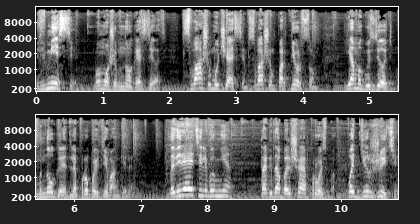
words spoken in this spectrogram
Вместе мы можем многое сделать. С вашим участием, с вашим партнерством я могу сделать многое для проповеди Евангелия. Доверяете ли вы мне? Тогда большая просьба. Поддержите,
